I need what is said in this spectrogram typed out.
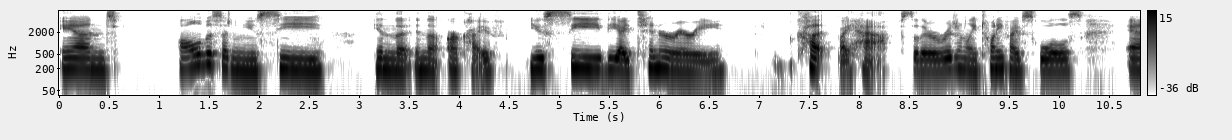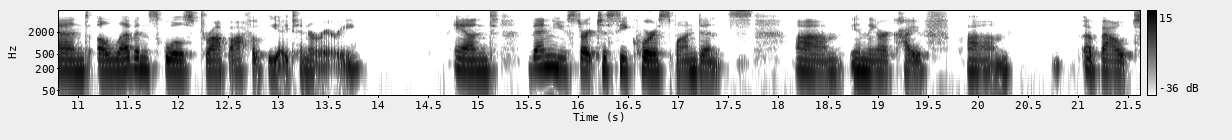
And all of a sudden, you see in the in the archive you see the itinerary cut by half. So there are originally 25 schools, and 11 schools drop off of the itinerary. And then you start to see correspondence um, in the archive um, about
